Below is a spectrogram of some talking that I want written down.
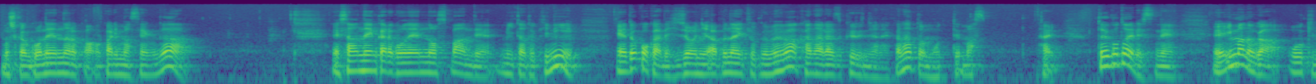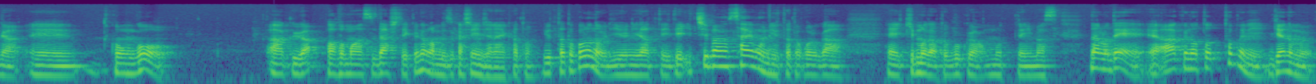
もしくは5年なのか分かりませんが3年から5年のスパンで見た時にどこかで非常に危ない局面は必ず来るんじゃないかなと思ってます。はい、ということでですねえ今のが大きな、えー、今後アークがパフォーマンス出していくのが難しいんじゃないかといったところの理由になっていて一番最後に言ったところが、え、肝だと僕は思っています。なのでアークのと特にギャノム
